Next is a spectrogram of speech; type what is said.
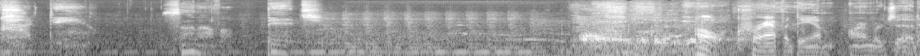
God damn. Son of a bitch. Oh, crap, a damn armored Zed.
